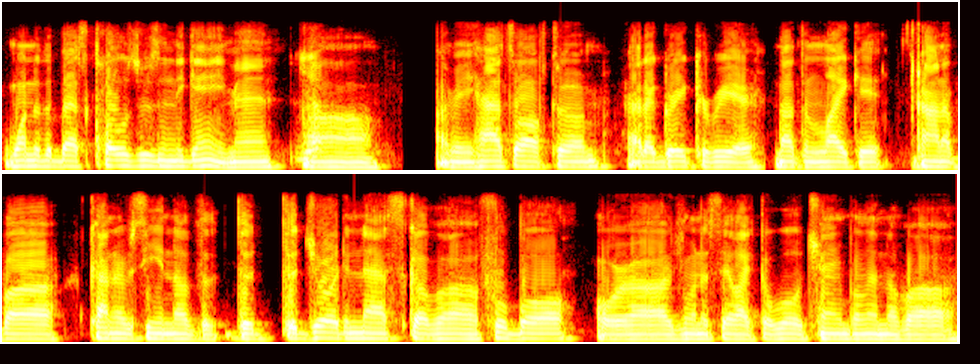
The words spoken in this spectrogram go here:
one of the best closers in the game, man. Yep. Uh, I mean, hats off to him. Had a great career. Nothing like it. Kind of uh, kind of seeing uh, the the the Jordan-esque of uh football, or uh, you want to say like the Wilt Chamberlain of uh,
